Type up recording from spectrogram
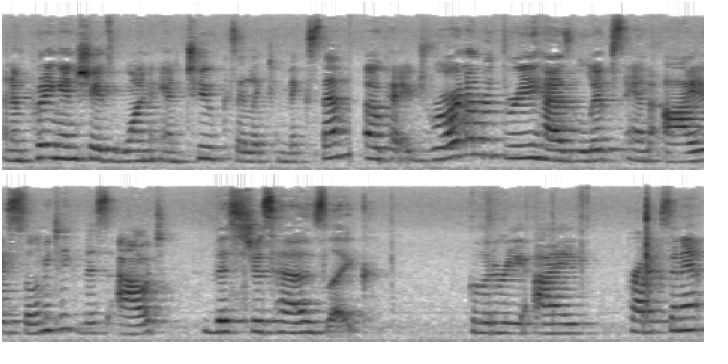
and I'm putting in shades one and two because I like to mix them. Okay, drawer number three has lips and eyes, so let me take this out. This just has like glittery eye products in it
